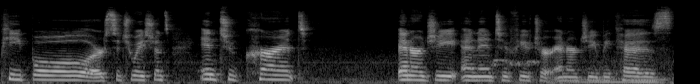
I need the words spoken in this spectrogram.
people or situations into current energy and into future energy because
